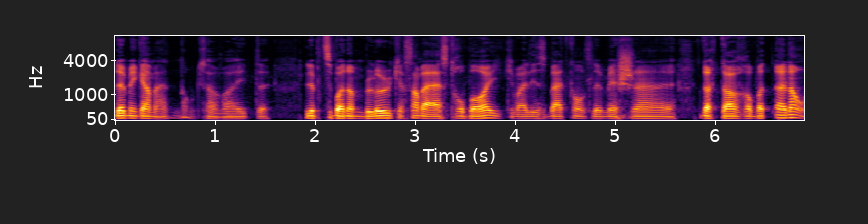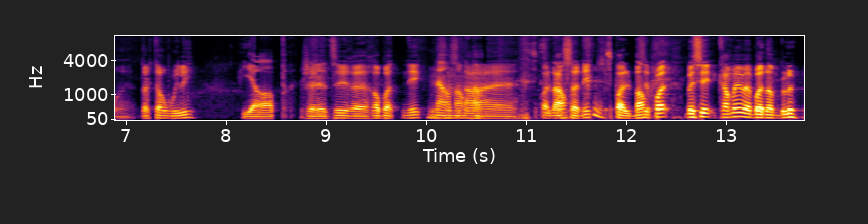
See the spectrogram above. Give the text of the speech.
de Megaman. Donc, ça va être euh, le petit bonhomme bleu qui ressemble à Astro Boy qui va aller se battre contre le méchant Dr. Robot. Euh, non, Dr. Willy. Yup. J'allais dire euh, Robotnik. mais Non, ça, non, c'est non. pas le bon. Sonic. C'est pas le bon. Mais c'est quand même un bonhomme bleu.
